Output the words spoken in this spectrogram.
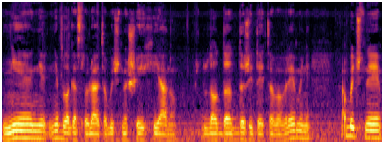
не, не, не благословляют обычно шейхияну, дожить до этого времени. Обычные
